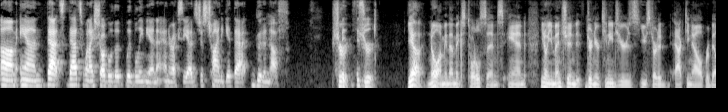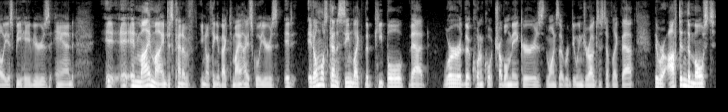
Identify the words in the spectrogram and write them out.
Um, and that's that's when I struggle with, with bulimia and anorexia. It's just trying to get that good enough. Sure, physique. sure. Yeah, no, I mean that makes total sense. And you know, you mentioned during your teenage years you started acting out rebellious behaviors, and it, in my mind, just kind of you know thinking back to my high school years, it it almost kind of seemed like the people that were the quote unquote troublemakers, the ones that were doing drugs and stuff like that. They were often the most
